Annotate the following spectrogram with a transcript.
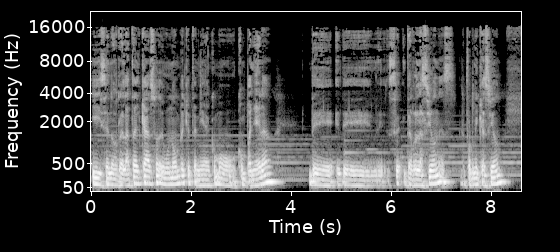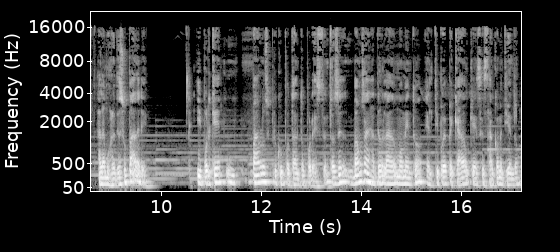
Y se nos relata el caso de un hombre que tenía como compañera de, de relaciones, de fornicación, a la mujer de su padre. ¿Y por qué Pablo se preocupó tanto por esto? Entonces vamos a dejar de lado un momento el tipo de pecado que se está cometiendo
